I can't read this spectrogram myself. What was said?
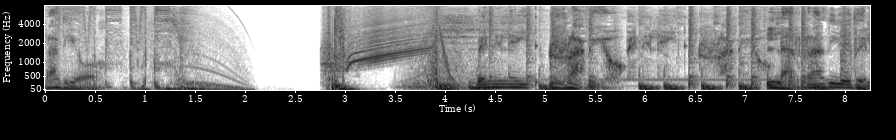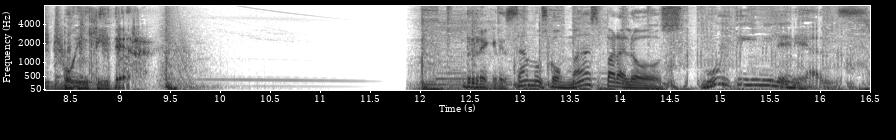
Radio. Benelate Radio. Radio. La radio del buen líder. Regresamos con más para los multimillennials.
